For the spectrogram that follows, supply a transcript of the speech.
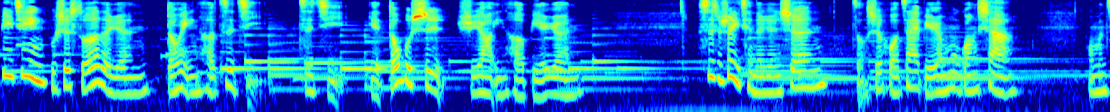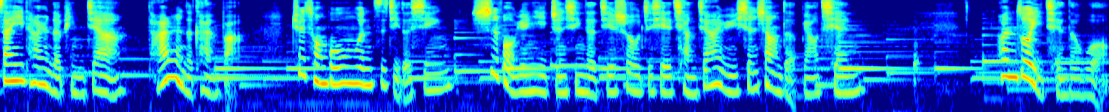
毕竟不是所有的人都会迎合自己，自己也都不是需要迎合别人。四十岁以前的人生总是活在别人目光下，我们在意他人的评价、他人的看法，却从不问问自己的心是否愿意真心的接受这些强加于身上的标签。换做以前的我，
